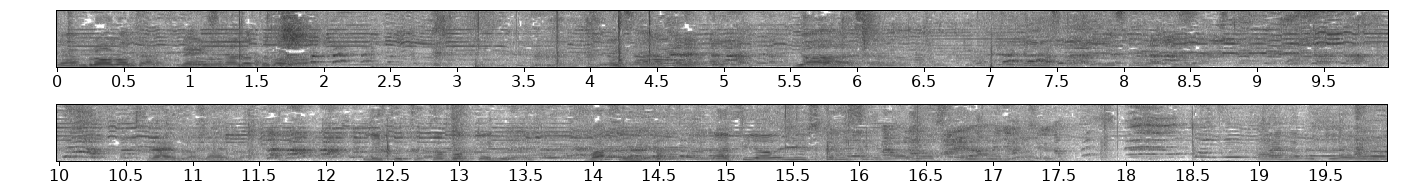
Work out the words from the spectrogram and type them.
Det är en bra låt där. Nej, snälla ta bara. Förlåt. Ja! Det. Du kan lyssna på sen. Det här är bra, det här är bra. Lite, ta- bort det helt. Varför helt? Därför jag, nu ska vi se vad jag har skrivit. I have a journal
